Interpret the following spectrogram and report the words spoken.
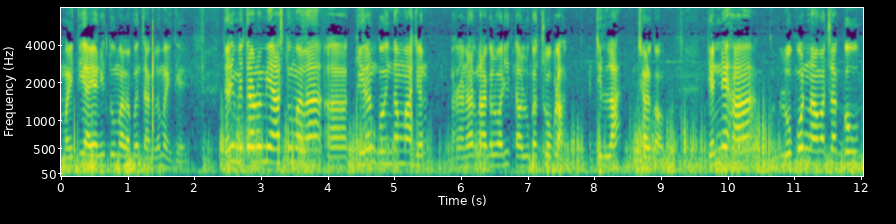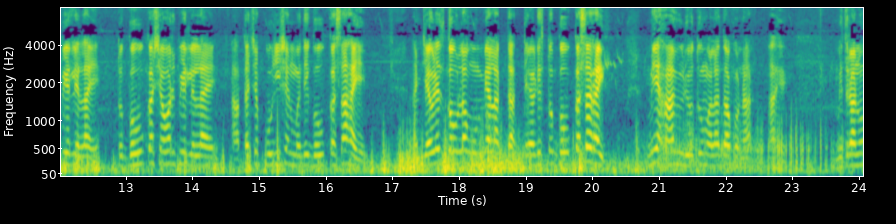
माहिती आहे आणि तुम्हाला पण चांगलं माहिती आहे. तरी मित्रांनो मी आज तुम्हाला किरण गोविंदम महाजन राहणार नागलवाडी तालुका चोपडा जिल्हा जळगाव. त्यांनी हा लोकोन नावाचा गहू पेरलेला आहे. तो गहू कशावर पेरलेला आहे? आताच्या पोझिशनमध्ये गहू कसा आहे? आणि ज्यावेळेस गहूला उंब्या लागतात त्यावेळेस तो गहू कसा राहील? मी हा व्हिडिओ तुम्हाला दाखवणार आहे. मित्रांनो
